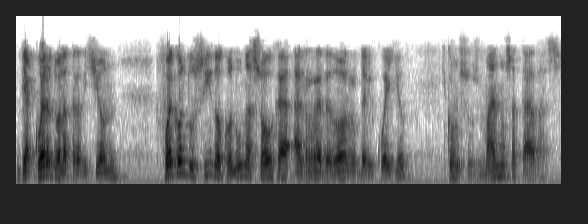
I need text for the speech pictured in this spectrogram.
De acuerdo a la tradición, fue conducido con una soga alrededor del cuello y con sus manos atadas.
